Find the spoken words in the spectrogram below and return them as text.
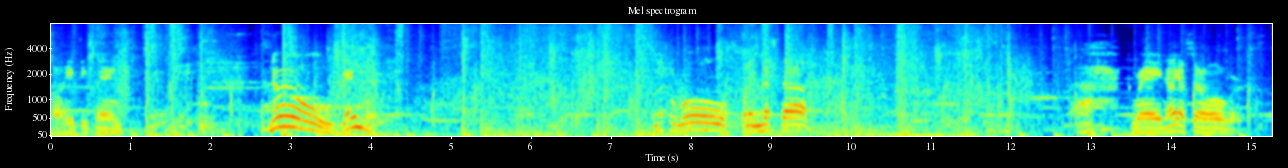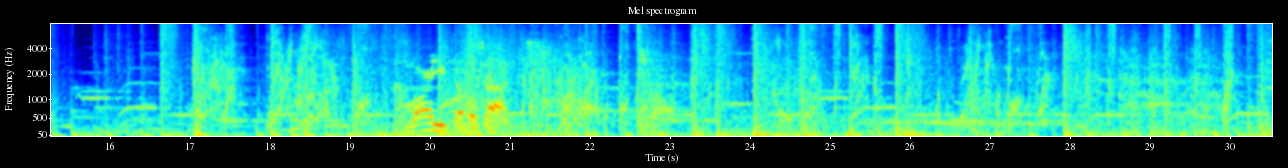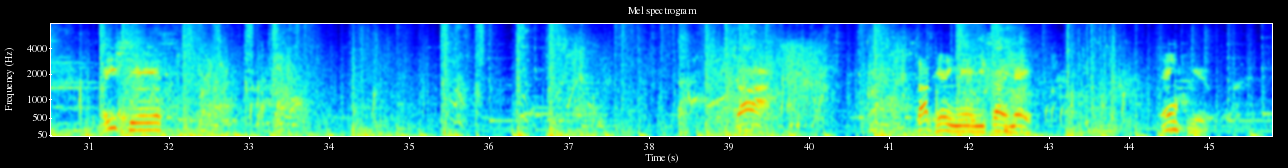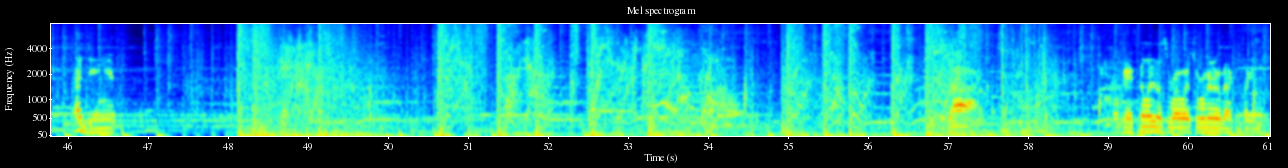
Oh, I hate these things. No! Dang it! I to roll, but I messed up. Ah, great. Now I gotta start over. Why are you double shot? Are you serious? Stop! Stop hitting me and restarting me. Thank you. God dang it. Stop. Okay, Philly, that's the right way, so we're gonna go back in a second.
